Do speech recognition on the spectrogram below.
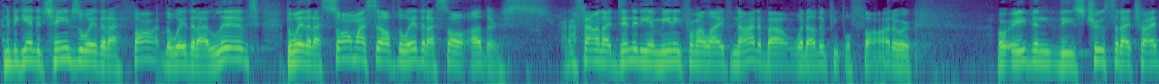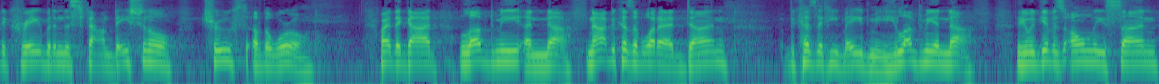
And it began to change the way that I thought, the way that I lived, the way that I saw myself, the way that I saw others. And I found identity and meaning for my life not about what other people thought or or even these truths that I tried to create, but in this foundational truth of the world. Right? That God loved me enough, not because of what I had done, but because that He made me. He loved me enough that He would give His only Son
